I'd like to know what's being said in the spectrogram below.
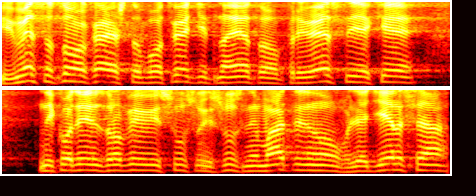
І вместо того, каже, щоб відповідати на це привести, яке Никодим зробив Ісусу, Ісус внимательно вглядівся,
